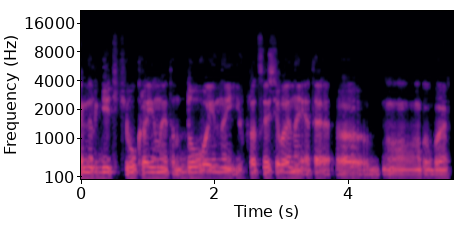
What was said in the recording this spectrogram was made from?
энергетике Украины там, до войны и в процессе войны, это э, э, как бы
